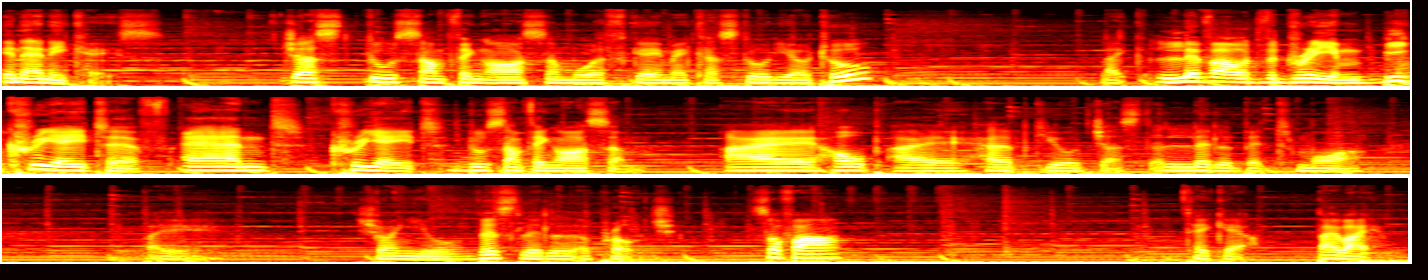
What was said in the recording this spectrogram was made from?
In any case, just do something awesome with GameMaker Studio 2. Like, live out the dream, be creative, and create, do something awesome. I hope I helped you just a little bit more by showing you this little approach. So far, take care. Bye bye.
